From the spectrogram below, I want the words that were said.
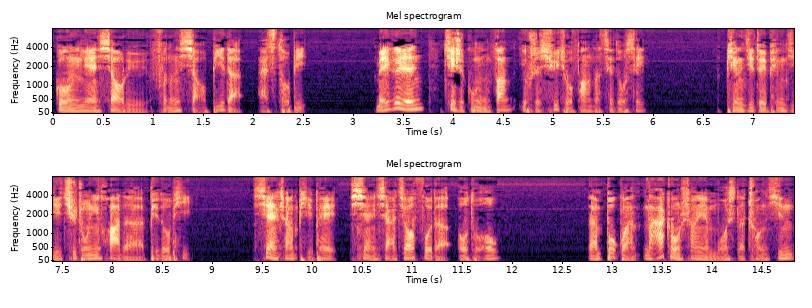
供应链效率赋能小 B 的 S to B，每个人既是供应方又是需求方的 C to C，评级对评级去中心化的 P to P，线上匹配线下交付的 O to O。但不管哪种商业模式的创新，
